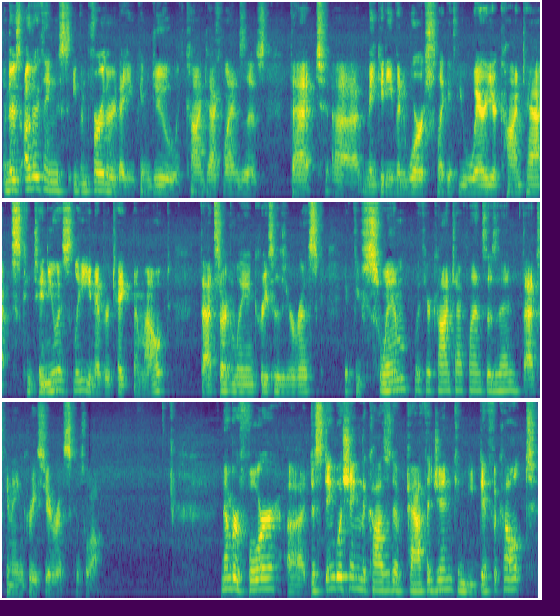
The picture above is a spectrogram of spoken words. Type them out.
And there's other things even further that you can do with contact lenses that uh, make it even worse. Like if you wear your contacts continuously, you never take them out, that certainly increases your risk. If you swim with your contact lenses in, that's going to increase your risk as well. Number four, uh, distinguishing the causative pathogen can be difficult.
